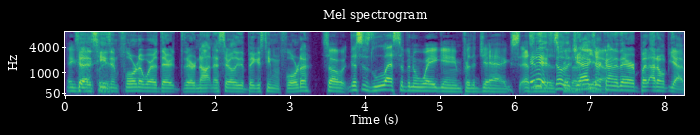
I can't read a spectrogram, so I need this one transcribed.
because exactly. he's in Florida where they're they're not necessarily the biggest team in Florida. so this is less of an away game for the Jags as It is. No, for the Jags yeah. are kind of there, but I don't. Yeah,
